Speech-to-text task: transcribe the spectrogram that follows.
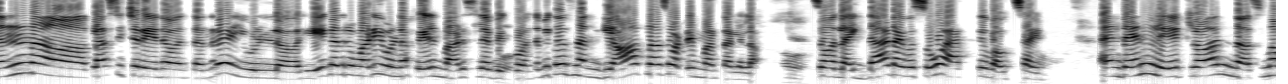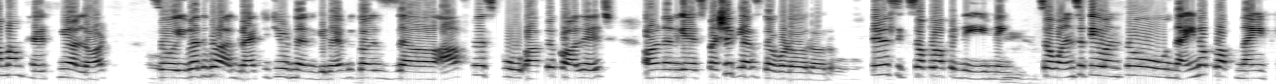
ನನ್ನ ಕ್ಲಾಸ್ ಟೀಚರ್ ಏನು ಅಂತಂದ್ರೆ ಇವಳ ಹೇಗಾದ್ರೂ ಮಾಡಿ ಇವಳನ್ನ ಫೇಲ್ ಮಾಡಿಸ್ಲೇಬೇಕು ಅಂತ. ಬಿಕಾಸ್ ನನ್ಗೆ ಯಾವ ಕ್ಲಾಸು ಅಟೆಂಡ್ ಮಾಡ್ತಾ ಇರ್ಲಿಲ್ಲ. So like that I was so active outside and then later on Seema ma'am help me a lot so ಇವತ್ತಿಗೂ ಆ ಗ್ರಾಟಿಟ್ಯೂಡ್ ನನ್ಗಿದೆ because after school after college ಅವ್ರು ನನ್ಗೆ ಸ್ಪೆಷಲ್ ಕ್ಲಾಸ್ ತಗೊಳ್ಳೋರು ಅವರು. Till six o'clock in the evening so ಒಂದ್ಸತಿ ಅಂತೂ ನೈನ್ ಓ ಕ್ಲಾಕ್ ನೈಟ್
